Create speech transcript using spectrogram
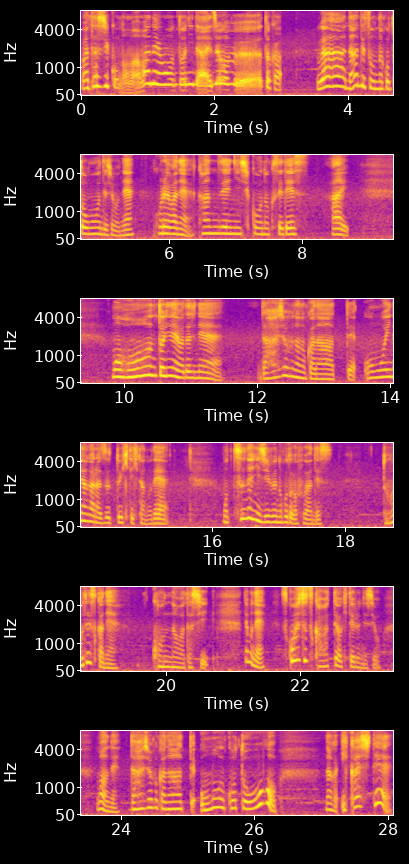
私このままで本当に大丈夫とか。うわーなんでそんなこと思うんでしょうね。これはね完全に思考の癖です。はい。もう本当にね私ね大丈夫なのかなって思いながらずっと生きてきたのでもう常に自分のことが不安です。どうですかね？こんな私。でもね少しずつ変わってはきてるんですよ。まあね大丈夫かなって思うことをなんか生かして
